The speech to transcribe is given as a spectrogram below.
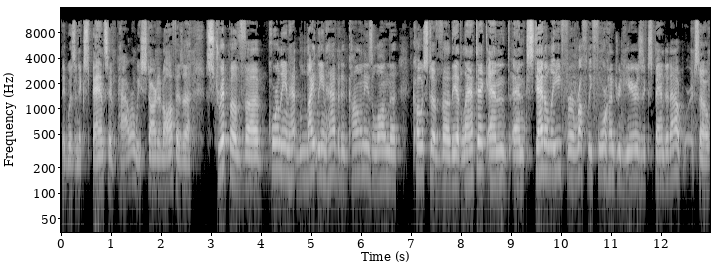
It was an expansive power. We started off as a strip of uh, poorly, inha- lightly inhabited colonies along the coast of uh, the Atlantic, and and steadily for roughly 400 years expanded outward. So,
